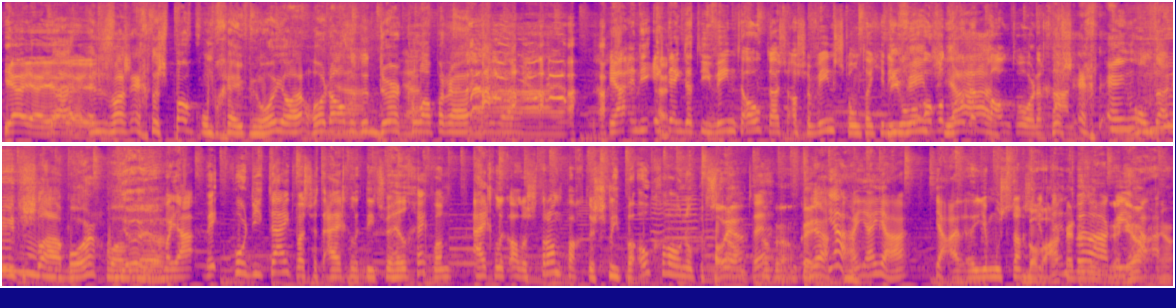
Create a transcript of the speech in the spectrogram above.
Ja, ja, ja. ja, ja. En het was echt een spookomgeving hoor. Je hoorde altijd een deur Ja. klapperen. En, eh, Ja, en die, ik denk dat die wind ook, dat als er wind stond... dat je die, Die wind, ook wel door dat pand het gaan. was echt eng om daarin te slapen hoor. Gewoon, eh, Maar ja, weet- voor die tijd was het eigenlijk niet zo heel gek. Want eigenlijk alle strandpachters sliepen ook gewoon op het Oh ja? strand. Hè? Ja. Ja, ja, ja. Eh, je moest s'nachts je Bewaken tent natuurlijk. bewaken. Ja, Ja, ja.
